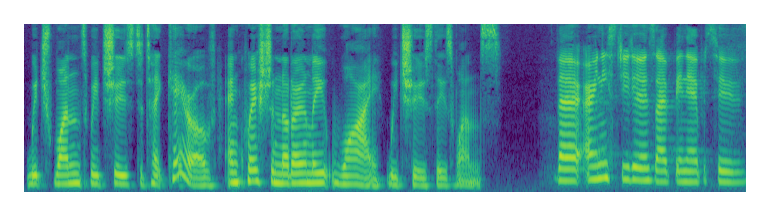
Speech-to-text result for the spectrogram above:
which ones we choose to take care of, and question not only why we choose these ones. The only studios I've been able to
